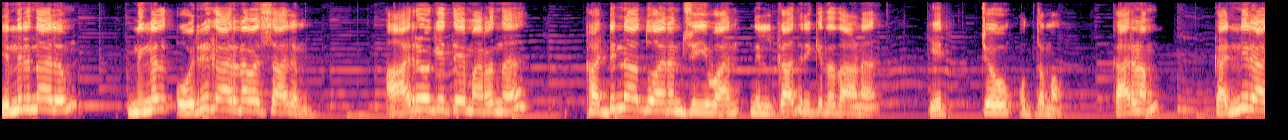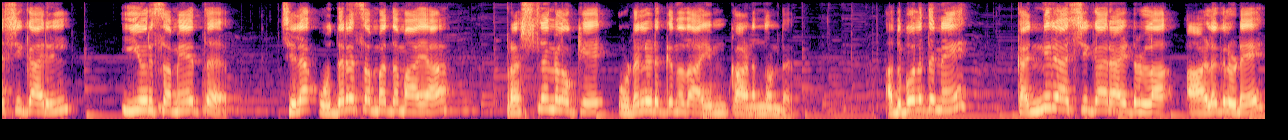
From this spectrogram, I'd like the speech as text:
എന്നിരുന്നാലും നിങ്ങൾ ഒരു കാരണവശാലും ആരോഗ്യത്തെ മറന്ന് കഠിനാധ്വാനം ചെയ്യുവാൻ നിൽക്കാതിരിക്കുന്നതാണ് ഏറ്റവും ഉത്തമം. കാരണം കന്നിരാശിക്കാരിൽ ഈ ഒരു സമയത്ത് ചില ഉദര സംബന്ധമായ പ്രശ്നങ്ങളൊക്കെ ഉടലെടുക്കുന്നതായും കാണുന്നുണ്ട്. അതുപോലെ തന്നെ കന്നിരാശിക്കാരായിട്ടുള്ള ആളുകളുടെ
